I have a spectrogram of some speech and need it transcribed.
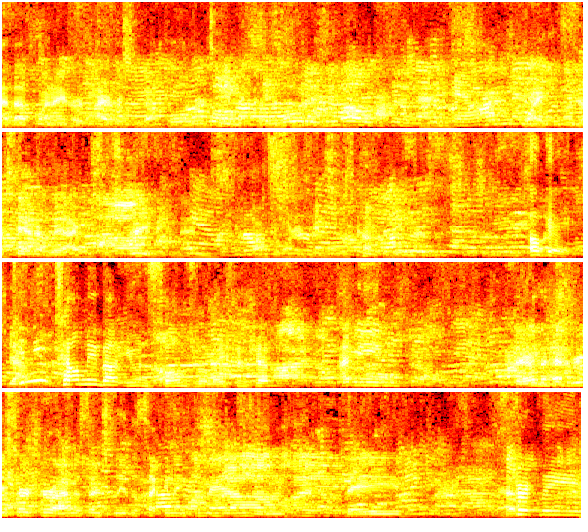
at that point, I heard Iris and Dr. Entertainment come into the room. And quite understandably, Iris was grieving, and Dr. Entertainment was comforting her. okay? Can you tell me about you and Sloan's relationship? I mean, they're the head researcher, I'm essentially the second in command, and they Strictly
